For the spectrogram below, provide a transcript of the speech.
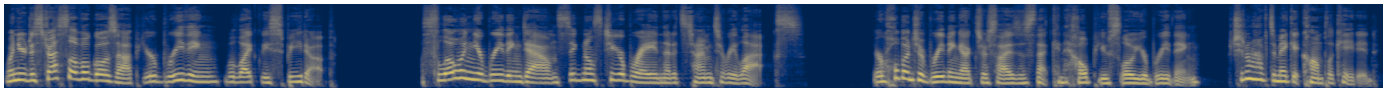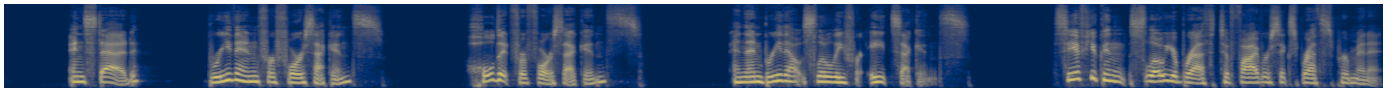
When your distress level goes up, your breathing will likely speed up. Slowing your breathing down signals to your brain that it's time to relax. There are a whole bunch of breathing exercises that can help you slow your breathing, but you don't have to make it complicated. Instead, breathe in for four seconds, hold it for four seconds, and then breathe out slowly for eight seconds. See if you can slow your breath to five or six breaths per minute.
